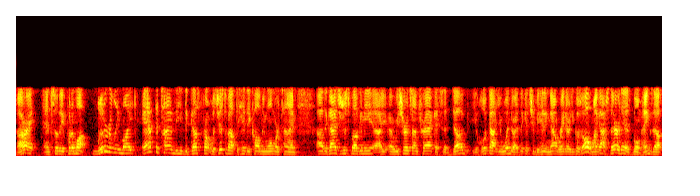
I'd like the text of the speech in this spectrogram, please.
All right, and so they put them up. Literally, Mike, at the time the the gust front was just about to hit, they called me one more time. Uh, the guys are just bugging me. Are, are we sure it's on track? I said, Doug, you look out your window. I think it should be hitting now. Radar. He goes, Oh my gosh, there it is. Boom, hangs up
